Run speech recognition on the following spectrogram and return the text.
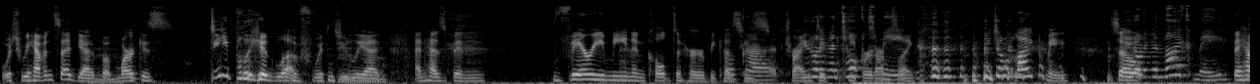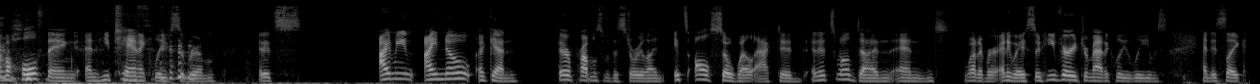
which we haven't said yet, but mm-hmm. Mark is deeply in love with mm-hmm. Juliet and has been very mean and cold to her because Oh, he's God. trying to keep her at arm's me. length. you don't like me. So you don't even like me. they have a whole thing and he panic leaves the room and it's i mean i know again there are problems with the storyline it's all so well acted and it's well done and whatever anyway so he very dramatically leaves and is like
